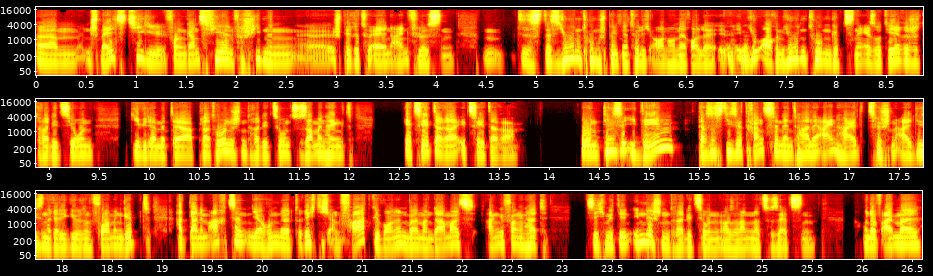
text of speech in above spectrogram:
ähm, ein Schmelztiegel von ganz vielen verschiedenen äh, spirituellen Einflüssen. Das, das Judentum spielt natürlich auch noch eine Rolle. Im, im, auch im Judentum gibt es eine esoterische Tradition, die wieder mit der platonischen Tradition zusammenhängt, etc. etc. Und diese Ideen, dass es diese transzendentale Einheit zwischen all diesen religiösen Formen gibt, hat dann im 18. Jahrhundert richtig an Fahrt gewonnen, weil man damals angefangen hat, sich mit den indischen Traditionen auseinanderzusetzen. Und auf einmal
